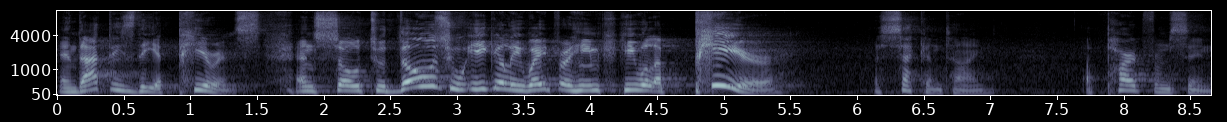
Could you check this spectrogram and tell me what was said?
and that is the appearance. And so, to those who eagerly wait for him, he will appear a second time apart from sin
